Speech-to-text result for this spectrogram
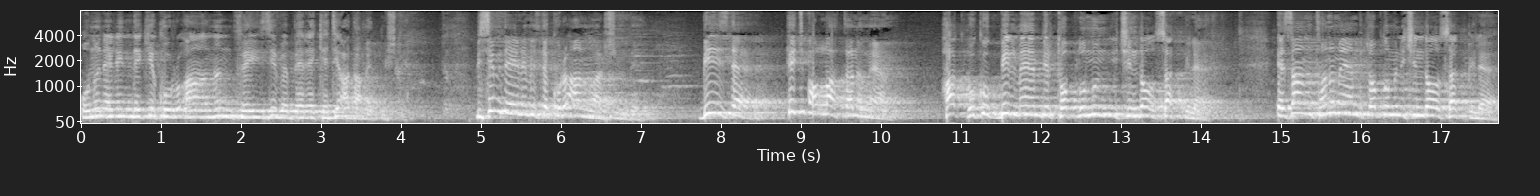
onun elindeki Kur'an'ın feyzi ve bereketi adam etmişti. Bizim de elimizde Kur'an var şimdi. Biz de hiç Allah tanımayan, hak hukuk bilmeyen bir toplumun içinde olsak bile, ezan tanımayan bir toplumun içinde olsak bile,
